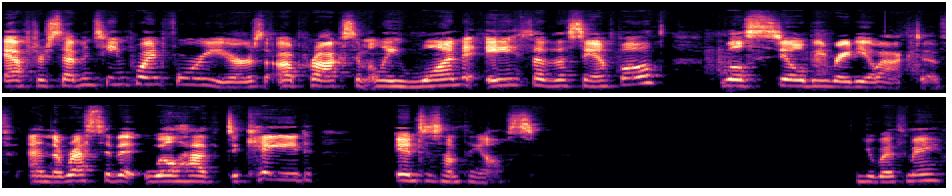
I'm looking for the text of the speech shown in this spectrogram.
after 17.4 years, approximately one eighth of the sample will still be radioactive, and the rest of it will have decayed into something else. You with me?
